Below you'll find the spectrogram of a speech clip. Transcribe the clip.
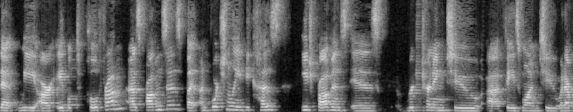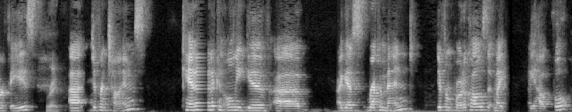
that we are able to pull from as provinces. But unfortunately, because each province is returning to uh, phase one to whatever phase right. at different times, Canada can only give, uh, I guess, recommend different protocols that might be helpful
